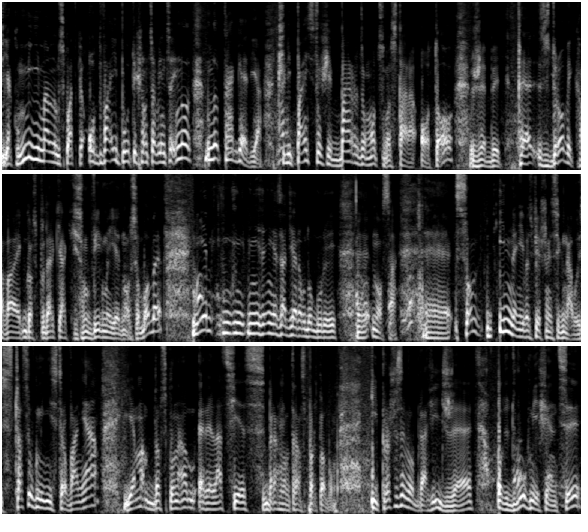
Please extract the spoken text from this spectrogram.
jako minimalną składkę o 2,5 tysiąca więcej, no, no tragedia. Czyli państwo się bardzo mocno stara o to, żeby ten zdrowy kawałek gospodarki, jaki są firmy jednoosobowe, nie, nie, nie zadzierał do góry e, nosa. E, są inne niebezpieczne sygnały. Z czasów ministrowania ja mam doskonałą relację z branżą transportową. I proszę sobie wyobrazić, że od dwóch miesięcy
